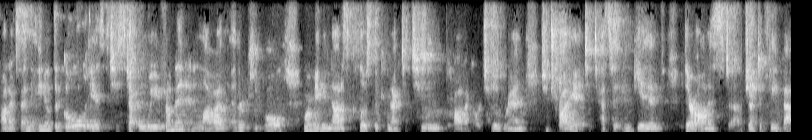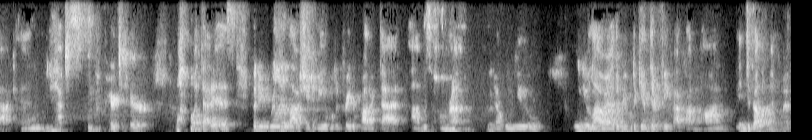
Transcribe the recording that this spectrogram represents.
products. And you know, the goal is to step away from it and allow other people who are maybe not as closely connected to product or to a brand to try it, to test it, and give their honest, objective feedback. And you have to be prepared to hear what that is. But it really allows you to be able to create a product that um, is a home run. You know, when you when you allow other people to give their feedback on on in development with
